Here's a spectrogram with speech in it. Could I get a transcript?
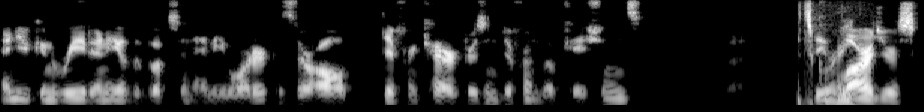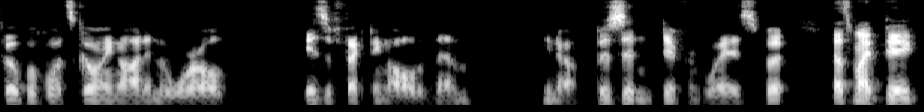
And you can read any of the books in any order because they're all different characters in different locations. But the great. larger scope of what's going on in the world is affecting all of them, you know, just in different ways. But that's my big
